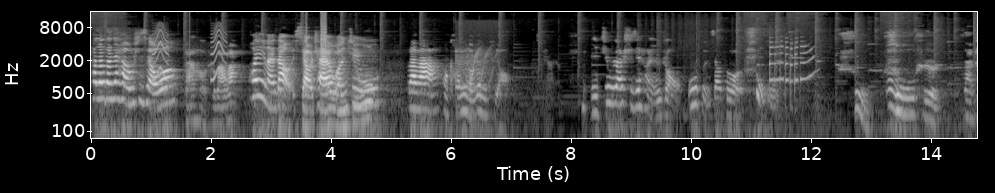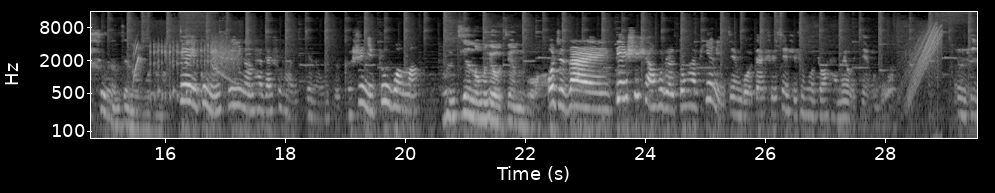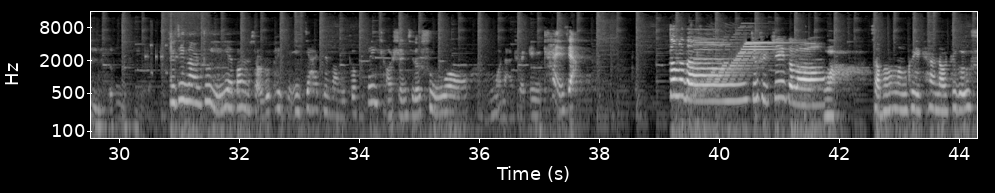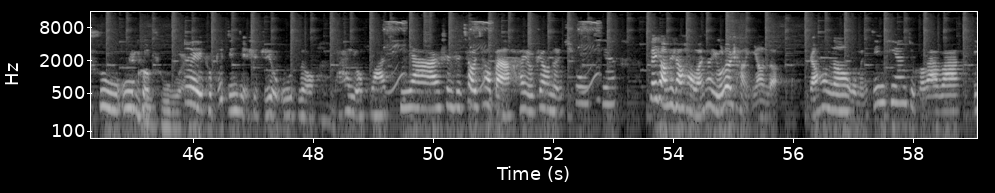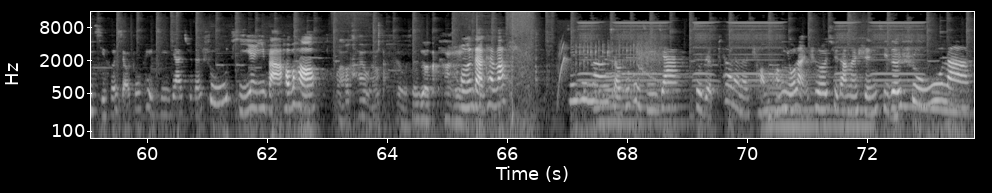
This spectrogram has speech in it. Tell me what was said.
Hello，大家好，我是小窝，大家好，我是娃娃。欢迎来到小柴玩具屋。娃娃，我考你个问题哦，你知不知道世界上有一种屋子叫做树屋？树树屋是在树上建的屋子吗？对，顾名思义呢，它在树上建的屋子。可是你住过吗？我连见都没有见过。我只在电视上或者动画片里见过，但是现实生活中还没有见过。嗯，最近呢，猪爷爷帮着小猪佩奇一家建造了一个非常神奇的树屋哦，我拿出来给你看一下。噔噔噔，就是这个喽！哇，小朋友们可以看到这个树屋可对，可不仅仅是只有屋子哦，它还有滑梯呀，甚至跷跷板，还有这样的秋千，非常非常好玩，像游乐场一样的。然后呢，我们今天就和娃娃一起和小猪佩奇一家去在树屋体验一把，好不好？我要开，我要打开，我现在就要打开。我们打开吧。今天呢，小猪佩奇一家坐着漂亮的敞篷游览车去他们神奇的树屋啦。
